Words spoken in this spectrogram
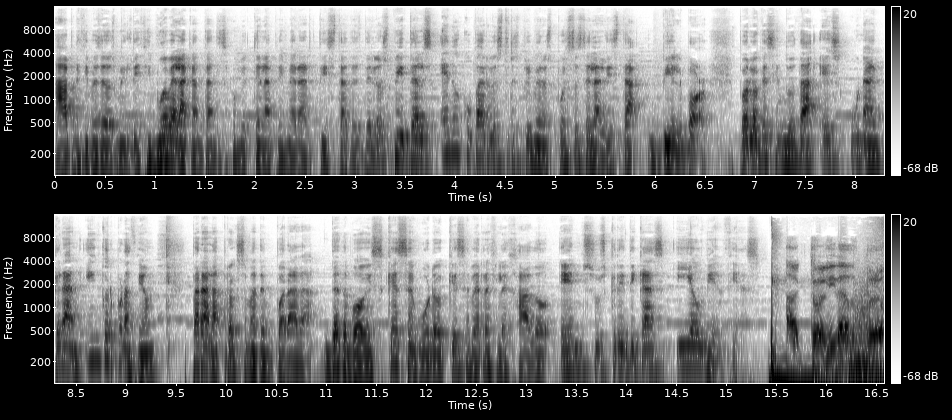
A principios de 2019 la cantante se convirtió en la primera artista desde los Beatles en ocupar los tres primeros puestos de la lista Billboard. Por lo que sin duda es una gran incorporación para la próxima temporada de The Voice que seguro que se ve reflejado en sus críticas y audiencias. Actualidad Pro.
